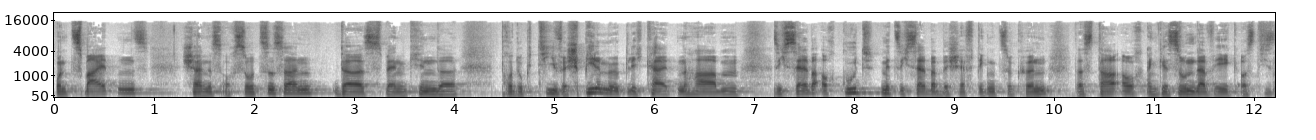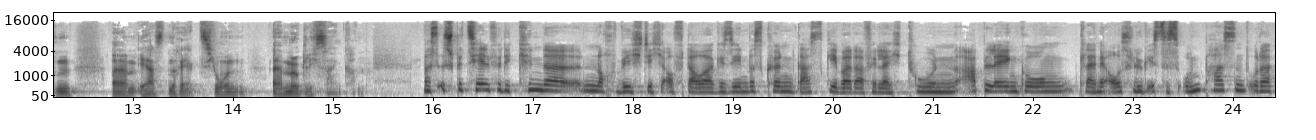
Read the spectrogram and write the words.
Und zweitens scheint es auch so zu sein, dass wenn Kinder produktive Spielmöglichkeiten haben, sich selber auch gut mit sich selber beschäftigen zu können, dass da auch ein gesunder Weg aus diesen ähm, ersten Reaktionen äh, möglich sein kann. Was ist speziell für die Kinder noch wichtig auf Dauer gesehen? Was können Gastgeber da vielleicht tun? Ablenkung, kleine Ausflüge, ist es unpassend oder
